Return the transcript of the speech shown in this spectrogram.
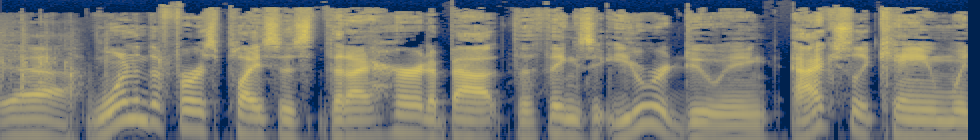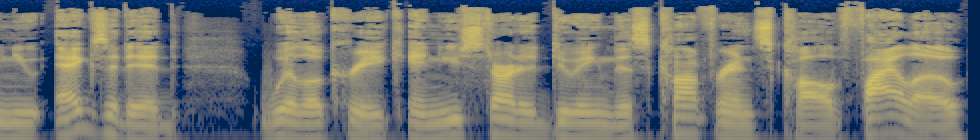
yeah, One of the first places that I heard about the things that you were doing actually came when you exited Willow Creek and you started doing this conference called Philo,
